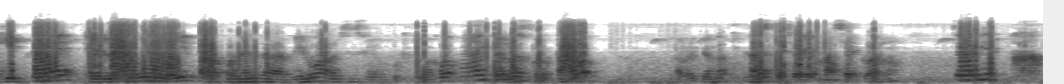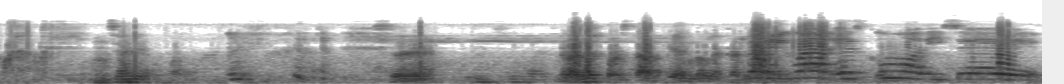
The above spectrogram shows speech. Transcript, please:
quité el audio de ahí para ponerle al amigo, a ver si se ve un poquito mejor. Ay, Ya lo has cortado. A ver qué onda. Ah, Es que se oye más seco, ¿no? Se bien. En serio. Sí. Gracias por estar viendo la calidad. Pero igual, es como dice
